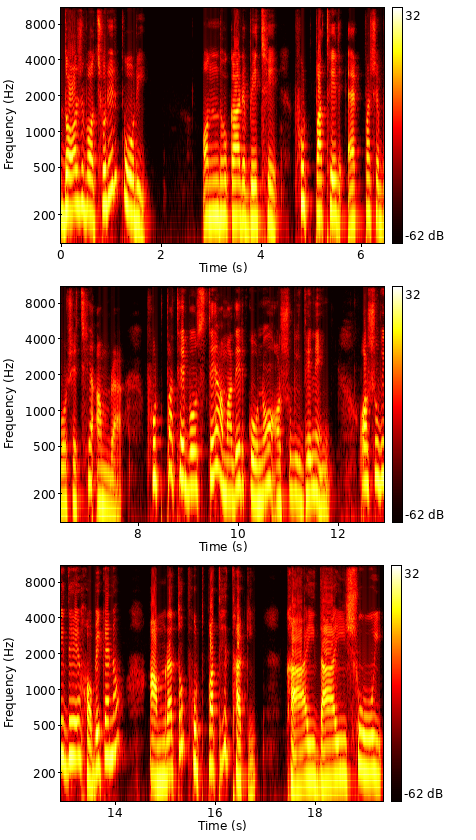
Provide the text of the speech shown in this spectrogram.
দশ বছরের পরী। অন্ধকার বেছে ফুটপাথের একপাশে বসেছি আমরা। ফুটপাথে বসতে আমাদের কোনো অসুবিধে নেই। অসুবিধে হবে কেন? আমরা তো ফুটপাথে থাকি। খাই, দাই, শুই,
